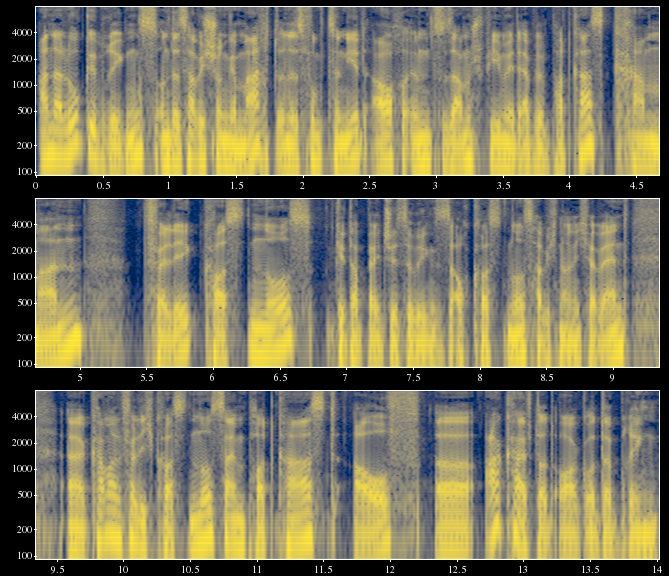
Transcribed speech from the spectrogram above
Analog übrigens, und das habe ich schon gemacht und es funktioniert auch im Zusammenspiel mit Apple Podcasts, kann man völlig kostenlos, GitHub Pages übrigens ist auch kostenlos, habe ich noch nicht erwähnt, äh, kann man völlig kostenlos seinen Podcast auf äh, archive.org unterbringen.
